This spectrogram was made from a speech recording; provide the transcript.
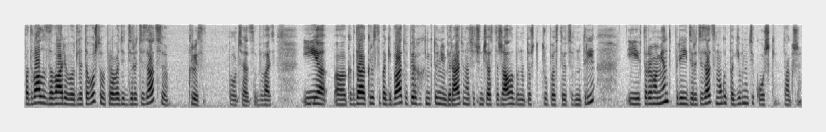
Подвалы заваривают для того, чтобы проводить дератизацию крыс, получается, убивать. И э, когда крысы погибают, во-первых, их никто не убирает. У нас очень часто жалобы на то, что трупы остаются внутри. И второй момент, при дератизации могут погибнуть и кошки также.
